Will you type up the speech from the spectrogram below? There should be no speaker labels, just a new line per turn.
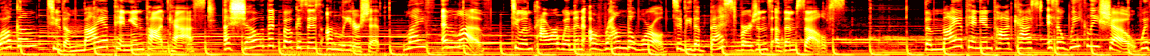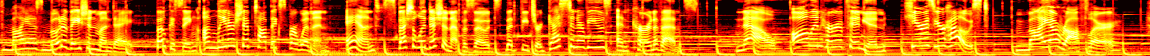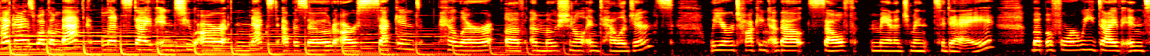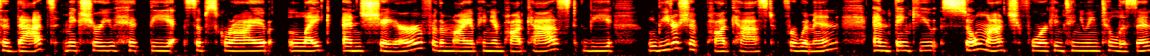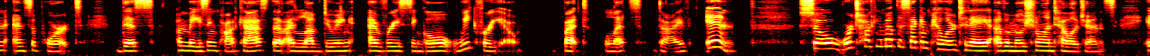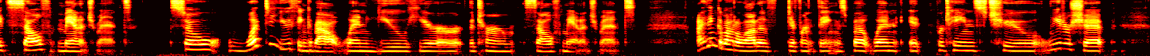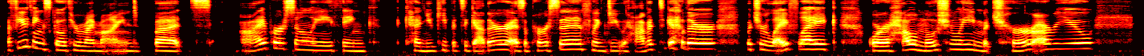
Welcome to the My Opinion Podcast, a show that focuses on leadership, life, and love to empower women around the world to be the best versions of themselves. The My Opinion Podcast is a weekly show with Maya's Motivation Monday, focusing on leadership topics for women, and special edition episodes that feature guest interviews and current events. Now, all in her opinion, here is your host, Maya Roffler.
Hi, guys, welcome back. Let's dive into our next episode, our second pillar of emotional intelligence. We are talking about self management today. But before we dive into that, make sure you hit the subscribe, like, and share for the My Opinion podcast, the leadership podcast for women. And thank you so much for continuing to listen and support this amazing podcast that I love doing every single week for you. But let's dive in. So, we're talking about the second pillar today of emotional intelligence it's self management. So, what do you think about when you hear the term self management? I think about a lot of different things, but when it pertains to leadership, a few things go through my mind, but I personally think can you keep it together as a person? Like, do you have it together? What's your life like? Or how emotionally mature are you?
